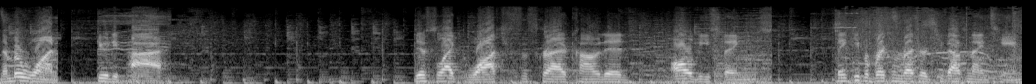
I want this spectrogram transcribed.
Number 1, PewDiePie. Disliked, watched, subscribed, commented, all these things. Thank you for breaking record 2019.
